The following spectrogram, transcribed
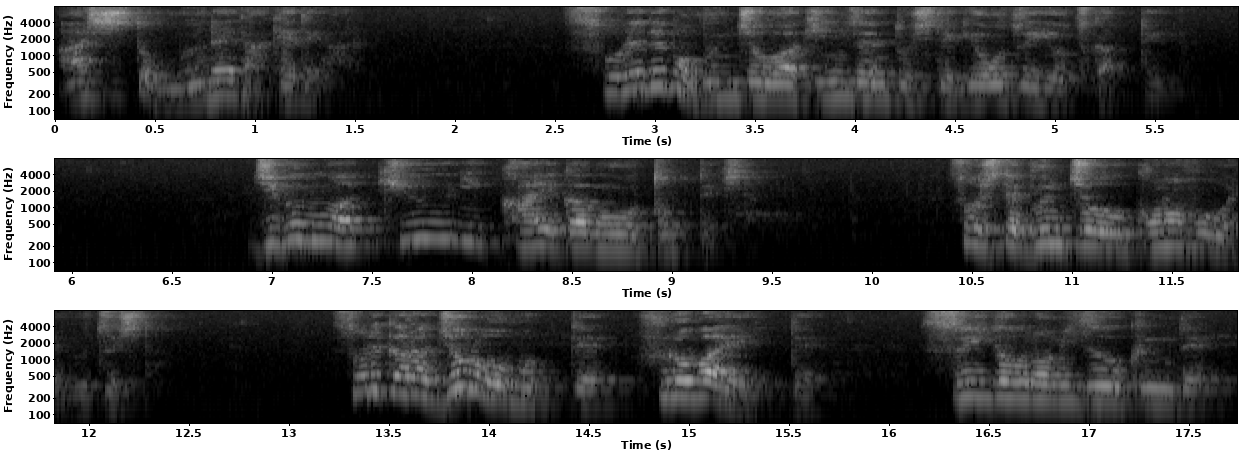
足と胸だけである。それでも文鳥は金然として行水を使っている。自分は急に替え籠を取ってきた。そして文鳥をこの方へ移した。それからジョロを持って風呂場へ行って水道の水を汲んで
